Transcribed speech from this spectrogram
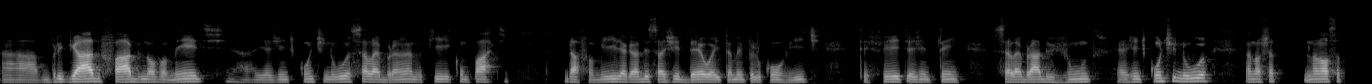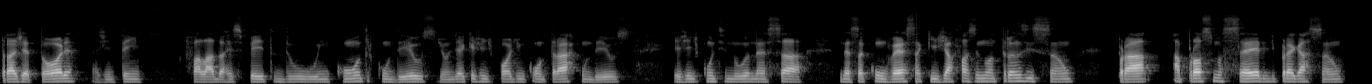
Ah, obrigado, Fábio, novamente. Ah, e a gente continua celebrando aqui com parte da família. Agradeço a Gidel aí também pelo convite ter feito. E a gente tem celebrado juntos. A gente continua na nossa, na nossa trajetória. A gente tem falado a respeito do encontro com Deus, de onde é que a gente pode encontrar com Deus. E a gente continua nessa nessa conversa aqui, já fazendo uma transição para a próxima série de pregação,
